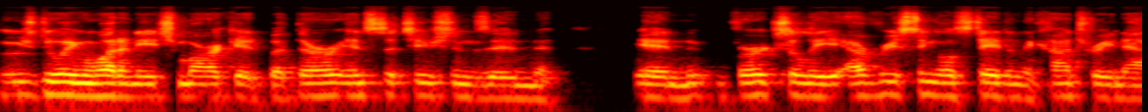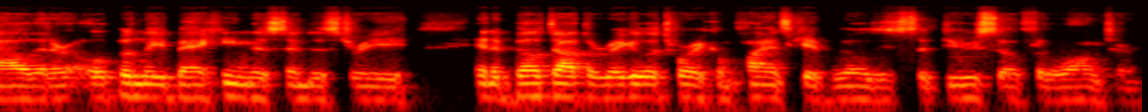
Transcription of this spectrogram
who's doing what in each market. But there are institutions in in virtually every single state in the country now that are openly banking this industry and have built out the regulatory compliance capabilities to do so for the long term.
